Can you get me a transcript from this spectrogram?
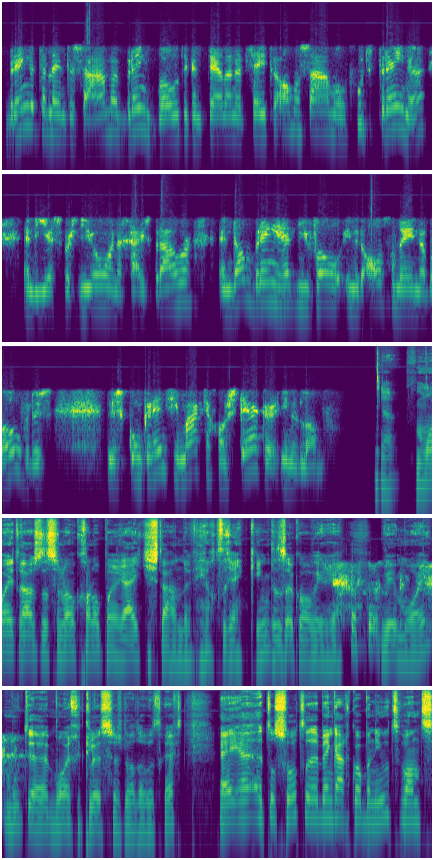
Breng de talenten samen, breng Botek en Tellen, et cetera, allemaal samen om goed te trainen. En de Jespers de Jong en de Gijs Brouwer. En dan breng je het niveau in het algemeen naar boven. Dus, dus concurrentie maakt je gewoon sterker in het land. Ja, mooi trouwens dat ze dan ook gewoon op een rijtje staan, de wereldranking. Dat is ook wel weer, eh, weer mooi. Moet, uh, mooi geclusterd wat dat betreft. Hey, uh, tot slot ben ik eigenlijk wel benieuwd, want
